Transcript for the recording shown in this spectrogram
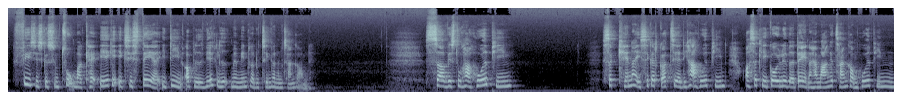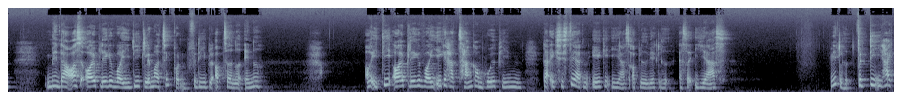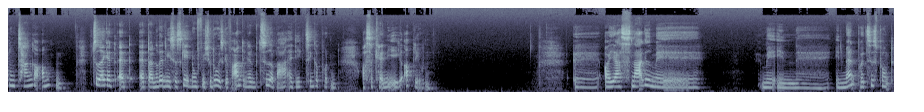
fysiske symptomer kan ikke eksistere i din oplevede virkelighed, medmindre du tænker nogle tanker om det. Så hvis du har hovedpine, så kender I sikkert godt til, at I har hovedpine, og så kan I gå i løbet af dagen og have mange tanker om hovedpinen. Men der er også øjeblikke, hvor I lige glemmer at tænke på den, fordi I bliver optaget af noget andet. Og i de øjeblikke, hvor I ikke har tanker om hovedpinen, der eksisterer den ikke i jeres oplevede virkelighed. Altså i jeres virkelighed. Fordi I har ikke nogen tanker om den. Det betyder ikke, at, at, at der nødvendigvis er sket nogle fysiologiske forandringer. Det betyder bare, at I ikke tænker på den. Og så kan I ikke opleve den. Øh, Øh, og jeg snakkede med, med en, øh, en mand på et tidspunkt,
